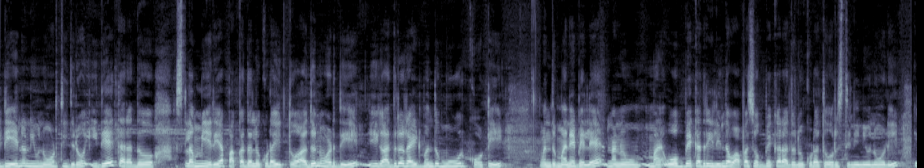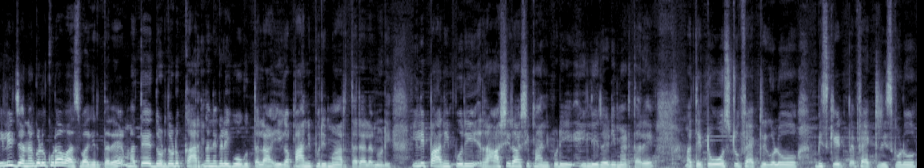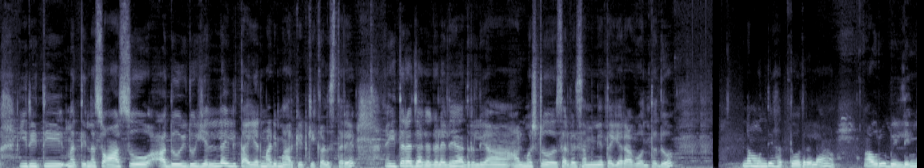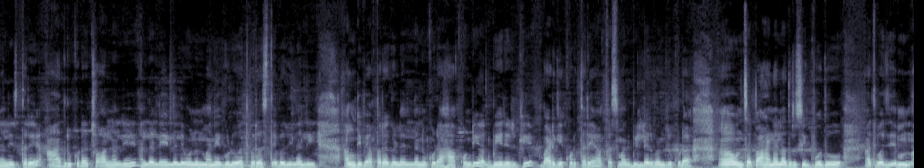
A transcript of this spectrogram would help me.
ಇದೇನು ನೀವು ನೋಡ್ತಿದ್ದೀರೋ, ಇದೇ ಥರದ್ದು ಸ್ಲಮ್ ಏರಿಯಾ ಪಕ್ಕದಲ್ಲೂ ಕೂಡ ಇತ್ತು. ಅದನ್ನು ಹೊಡ್ದು ಈಗ ಅದರ ರೈಟ್ ಬಂದು ಮೂರು ಕೋಟಿ ಒಂದು ಮನೆ ಬೆಲೆ. ನಾನು ಮ, ಹೋಗ್ಬೇಕಾದ್ರೆ ಇಲ್ಲಿಂದ ವಾಪಸ್ ಹೋಗ್ಬೇಕಾದ್ರೆ ಅದನ್ನು ಕೂಡ ತೋರಿಸ್ತೀನಿ ನೀವು ನೋಡಿ. ಇಲ್ಲಿ ಜನಗಳು ಕೂಡ ವಾಸವಾಗಿರ್ತಾರೆ. ಮತ್ತು ದೊಡ್ಡ ದೊಡ್ಡ ಕಾರ್ಖಾನೆಗಳಿಗೆ ಹೋಗುತ್ತಲ್ಲ, ಈಗ ಪಾನಿಪುರಿ ಮಾರ್ತಾರಲ್ಲ ನೋಡಿ. ಇಲ್ಲಿ ಪಾನಿಪುರಿ, ರಾಶಿ ರಾಶಿ ಪಾನಿಪುರಿ ಇಲ್ಲಿ ರೆಡಿ ಮಾಡ್ತಾರೆ. ಮತ್ತು ಟೋಸ್ಟು ಫ್ಯಾಕ್ಟ್ರಿಗಳು ಬಿಸ್ಕೆಟ್ ಫ್ಯಾಕ್ಟ್ರೀಸ್ಗಳು ಈ ರೀತಿ ಮತ್ತಿನ್ನು ಸಾಸು ಅದು ಇದು ಎಲ್ಲ ಇಲ್ಲಿ ತಯಾರು ಮಾಡಿ ಮಾರ್ಕೆಟ್ಗೆ ಕಳಿಸ್ತಾರೆ. ಈ ಥರ ಜಾಗಗಳಲ್ಲೇ ಅದರಲ್ಲಿ ಆಲ್ಮೋಸ್ಟ್ ಸರ್ವೇ ಸಾಮಾನ್ಯ ತಯಾರಾಗುವಂಥದ್ದು. ನಮ್ಮ ಮುಂದೆ ಹತ್ತೋದ್ರಲ್ಲ, ಅವರು ಬಿಲ್ಡಿಂಗ್ನಲ್ಲಿ ಇರ್ತಾರೆ. ಆದರೂ ಕೂಡ ಚಾಲ್ನಲ್ಲಿ ಅಲ್ಲಲ್ಲೇ ಇಲ್ಲಲ್ಲೇ ಒಂದೊಂದು ಮನೆಗಳು ಅಥವಾ ರಸ್ತೆ ಬದಿನಲ್ಲಿ ಅಂಗಡಿ ವ್ಯಾಪಾರಗಳೆಲ್ಲನೂ ಕೂಡ ಹಾಕ್ಕೊಂಡು ಅದು ಬೇರೆಯವ್ರಿಗೆ ಬಾಡಿಗೆ ಕೊಡ್ತಾರೆ. ಅಕಸ್ಮಾತ್ ಬಿಲ್ಡರ್ ಬಂದರೂ ಕೂಡ ಒಂದು ಸ್ವಲ್ಪ ಹಣನಾದರೂ ಸಿಗ್ಬೋದು. ಅಥವಾ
